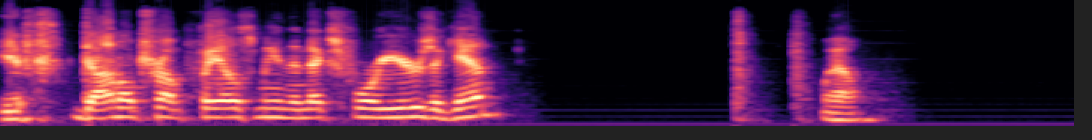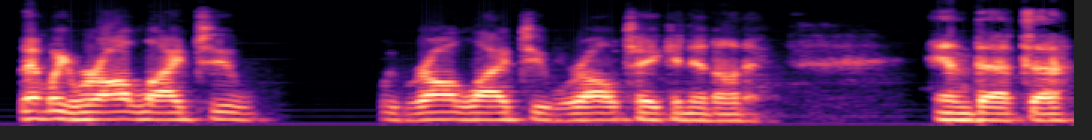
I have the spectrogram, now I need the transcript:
If Donald Trump fails me in the next four years again, well, then we were all lied to. We were all lied to. We're all taken in on it. And that uh,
